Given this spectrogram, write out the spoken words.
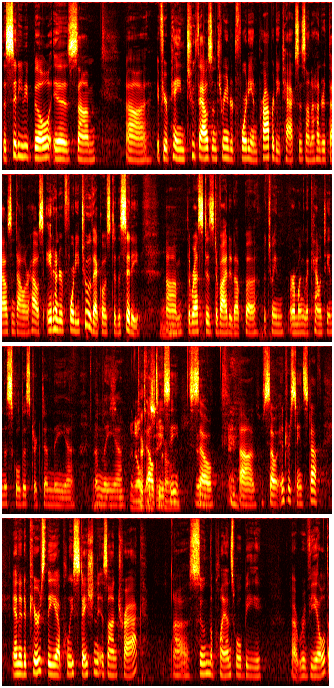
The city bill is. Um, uh, if you're paying 2,340 in property taxes on a $100,000 house, 842 of that goes to the city. Um, the rest is divided up uh, between or among the county and the school district and the uh, and the uh, And LTC. So, uh, so interesting stuff. And it appears the uh, police station is on track. Uh, soon the plans will be uh, revealed.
